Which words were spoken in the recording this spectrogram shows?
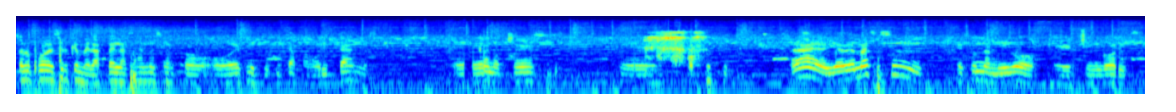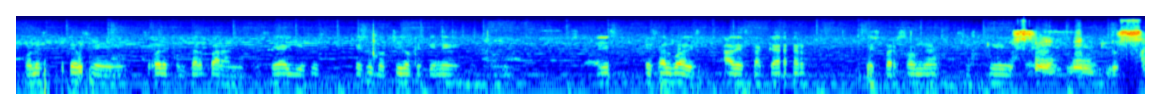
Solo puedo decir que me la pela, ¿no es cierto? O es mi pupita favorita. Eh, bueno, pues. Eh, ah, y además es un es un amigo eh, chingón. Con este tema se, puede contar para lo que sea y eso es, eso es lo chido que tiene. es, es, algo a, a destacar es persona. Así que. Sí, incluso.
